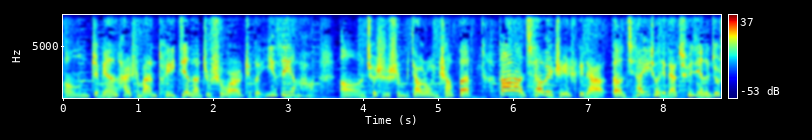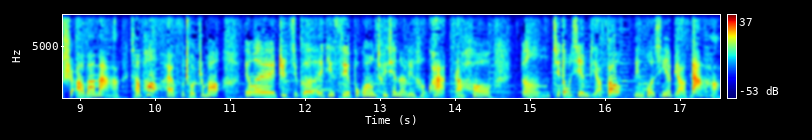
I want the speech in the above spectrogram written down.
嗯，这边还是蛮推荐的，就是玩这个 EZ。哈，嗯，确实是比较容易上分。当然了，其他位置也是给大家，嗯，其他英雄给大家推荐的就是奥巴马、小炮还有复仇之矛，因为这几个 ADC 不光推线能力很快，然后，嗯，机动性比较高，灵活性也比较大哈。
